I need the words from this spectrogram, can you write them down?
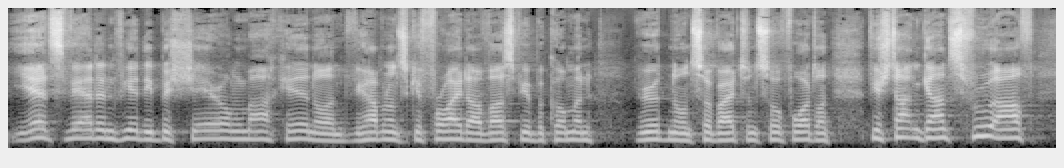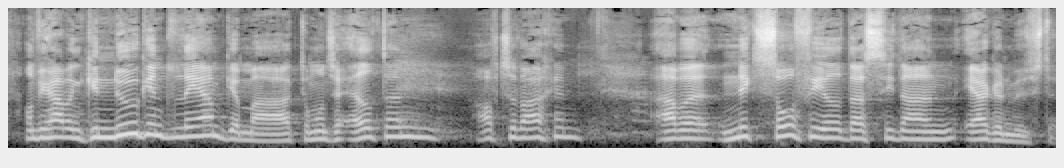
Jetzt werden wir die Bescherung machen und wir haben uns gefreut, auf was wir bekommen würden und so weiter und so fort. Und wir standen ganz früh auf und wir haben genügend Lärm gemacht, um unsere Eltern aufzuwachen, aber nicht so viel, dass sie dann ärgern müsste.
